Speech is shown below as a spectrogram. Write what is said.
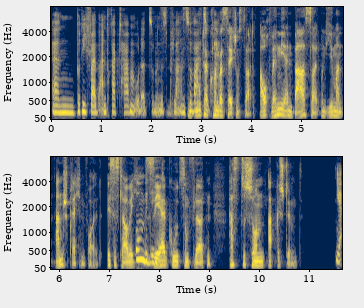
ähm, Briefwahl beantragt haben oder zumindest planen zur Wahl guter. Conversation Start. Auch wenn ihr in Bars seid und jemanden ansprechen wollt, ist es, glaube ich, Unbedingt. sehr gut zum Flirten. Hast du schon abgestimmt? Ja.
